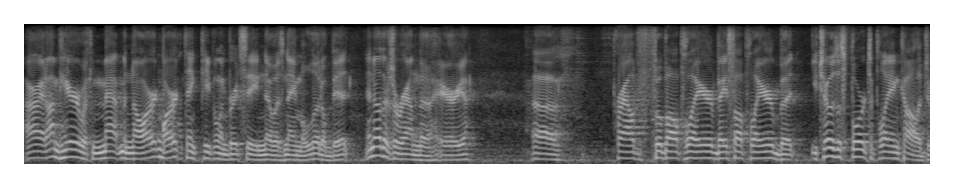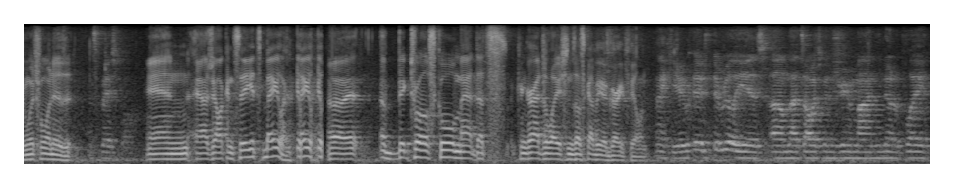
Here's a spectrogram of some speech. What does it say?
All right, I'm here with Matt Menard. I think people in Bridge City know his name a little bit, and others around the area. Uh, proud football player, baseball player, but you chose a sport to play in college, and which one is it? It's baseball. And as y'all can see, it's Baylor. Baylor. Uh, a Big 12 school, Matt. That's congratulations. That's got to be a great feeling. Thank you. It, it really is. Um, that's always been a dream of mine. You know, to play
